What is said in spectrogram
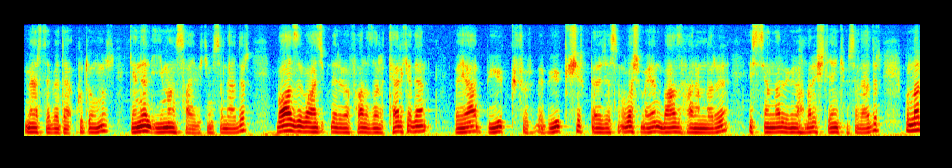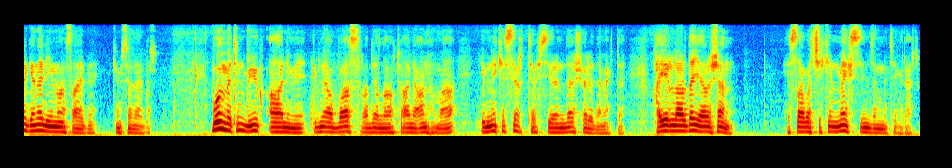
mertebede okuduğumuz genel iman sahibi kimselerdir. Bazı vacipleri ve farzları terk eden veya büyük küfür ve büyük şirk derecesine ulaşmayan bazı haramları, isyanları ve günahları işleyen kimselerdir. Bunlar genel iman sahibi kimselerdir. Bu ümmetin büyük alimi İbn Abbas radıyallahu teala anhuma İbn Kesir tefsirinde şöyle demekte. Hayırlarda yarışan, hesaba çekilmeksizin cennete girer.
